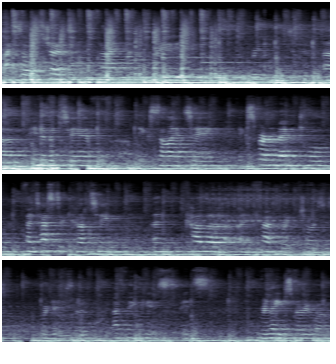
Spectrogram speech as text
I saw shows tonight that really brilliant, um, innovative, exciting, experimental, fantastic cutting and colour and fabric choices brilliant. So I think it's, it's relates very well.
